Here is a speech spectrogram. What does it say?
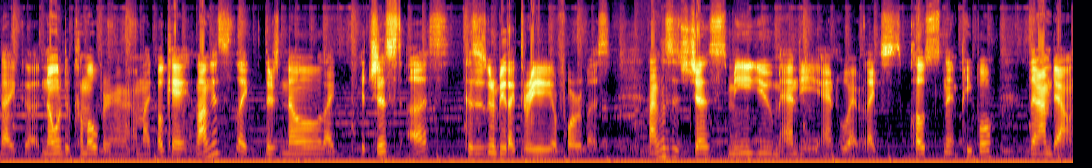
like uh, no one to come over. And I'm like, okay, long as like there's no like it's just us, because there's gonna be like three or four of us. Long as it's just me, you, Mandy, and whoever, like close knit people, then I'm down.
